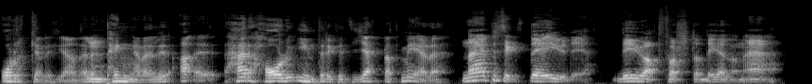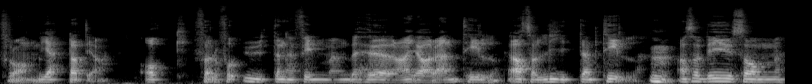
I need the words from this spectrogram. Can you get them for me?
orken lite grann. Eller Mm. pengarna. Eller, äh, här har du inte riktigt hjärtat med det. Nej, precis. Det är ju det. Det är ju att första delen är från hjärtat, ja. Och för att få ut den här filmen behöver han göra en till. Alltså lite till. Mm. Alltså det är ju som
